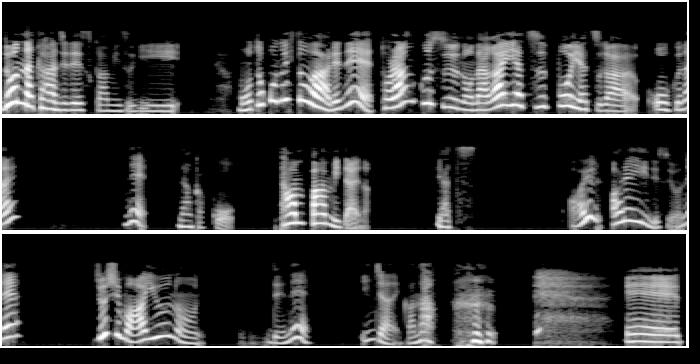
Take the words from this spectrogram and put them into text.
どんな感じですか水着？男の人はあれね、トランクスの長いやつっぽいやつが多くない？ね。なんかこう、短パンみたいなやつ。あれ、あれいいですよね。女子もああいうのでね、いいんじゃないかな。えーっ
